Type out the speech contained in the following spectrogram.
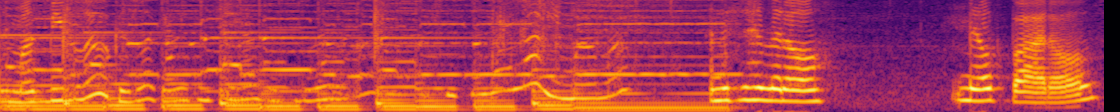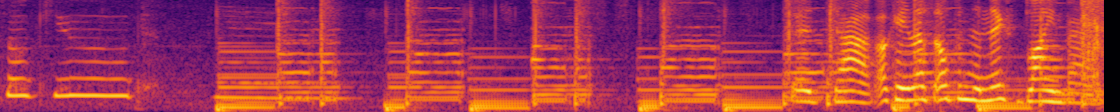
It must be blue because look, everything she has is blue. Oh, she says, I love you, Mama. And this is her little milk bottle. So cute. Good job. Okay, let's open the next blind bag.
